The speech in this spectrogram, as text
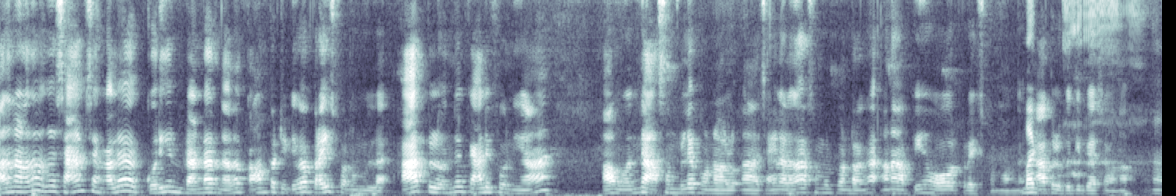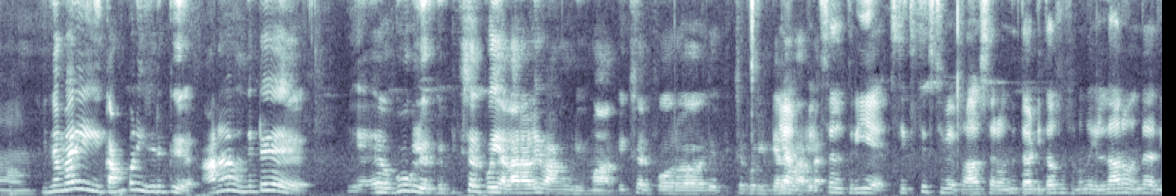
அதனால தான் வந்து சாம்சங்கால கொரியன் பிராண்டாக இருந்தாலும் காம்படிட்டிவாக ப்ரைஸ் பண்ண முடியல. ஆப்பிள் வந்து கலிஃபோர்னியா அவங்க வந்து அசம்பிளே பண்ணாலும் சைனால தான் அசம்பிள் பண்ணுறாங்க ஆனால் அப்பயும் ஓவர் ப்ரைஸ் பண்ணுவாங்க ஆப்பிளை பற்றி பேச வேணாம். இந்த மாதிரி கம்பெனிஸ் இருக்குது ஆனால் வந்துட்டு கூகுள் இருக்குது பிக்சல் போய் எல்லாராலையும் வாங்க முடியுமா? பிக்சல் ஃபோரோ இது பிக்சல் ஃபோர் இந்தியாவில் வரல. Pixel three six sixty five processor வந்து தேர்ட்டி தௌசண்ட் சொன்னது. எல்லாரும் வந்து அது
